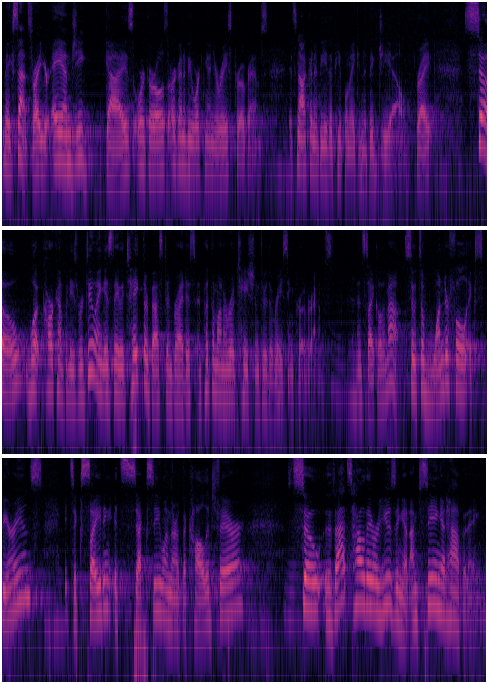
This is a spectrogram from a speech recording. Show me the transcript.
Makes sense, right? Your AMG guys or girls are going to be working on your race programs. It's not going to be the people making the big GL, right? So, what car companies were doing is they would take their best and brightest and put them on a rotation through the racing programs mm-hmm. and cycle them out. So, it's a wonderful experience. It's exciting. It's sexy when they're at the college fair. Mm-hmm. So, that's how they were using it. I'm seeing it happening.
